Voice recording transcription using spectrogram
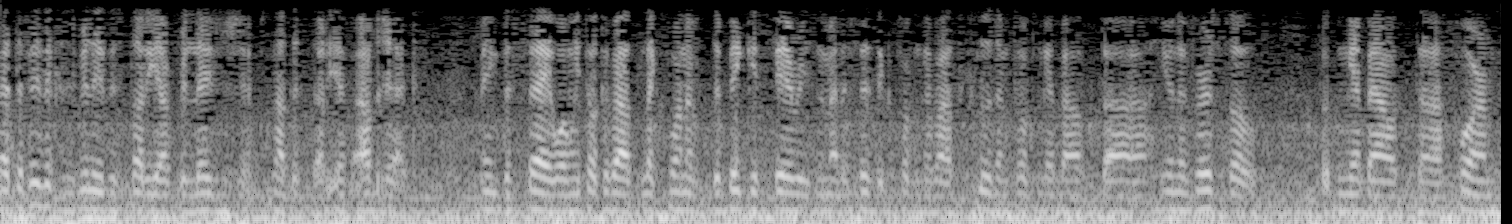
Metaphysics is really the study of relationships, not the study of objects. Meaning to say, when we talk about like one of the biggest theories in metaphysics, talking about clues, I'm talking about uh, universals, talking about uh, forms,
